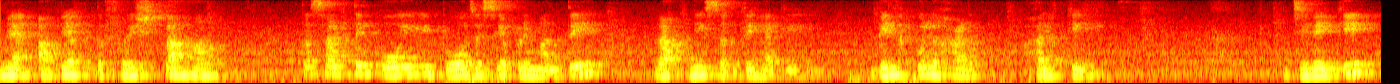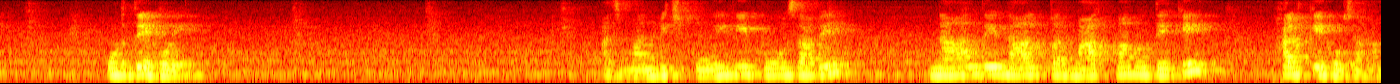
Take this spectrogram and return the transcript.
ਮੈਂ ਅਵਿਅਕਤ ਫਰਿਸ਼ਤਾ ਹਾਂ, ਤਾਂ ਸਾਡੇ ਤੇ ਕੋਈ ਵੀ ਬੋਝ ਅਸੀਂ ਆਪਣੇ ਮਨ ਤੇ ਰੱਖ ਨਹੀਂ ਸਕਦੇ ਹੈਗੇ। ਬਿਲਕੁਲ ਹਲ, ਹਲਕੇ, ਜਿਵੇਂ ਕਿ ਉੜਦੇ ਹੋਏ। ਅੱਜ ਮਨ ਵਿੱਚ ਕੋਈ ਵੀ ਬੋਝ ਆਵੇ, ਨਾਲ ਦੇ ਨਾਲ ਪਰਮਾਤਮਾ ਨੂੰ ਦੇ ਕੇ ਹਲਕੇ ਹੋ ਜਾਣਾ।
